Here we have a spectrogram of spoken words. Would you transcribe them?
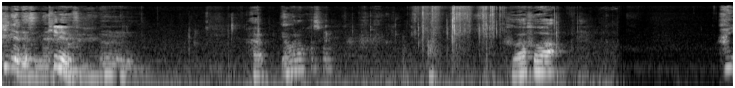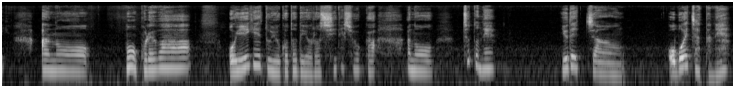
綺麗ですね。綺麗ですね。うん。はい。柔らかそう。ふわふわ。はい。あのもうこれはお家芸ということでよろしいでしょうか。あのちょっとねゆでちゃん覚えちゃったね。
